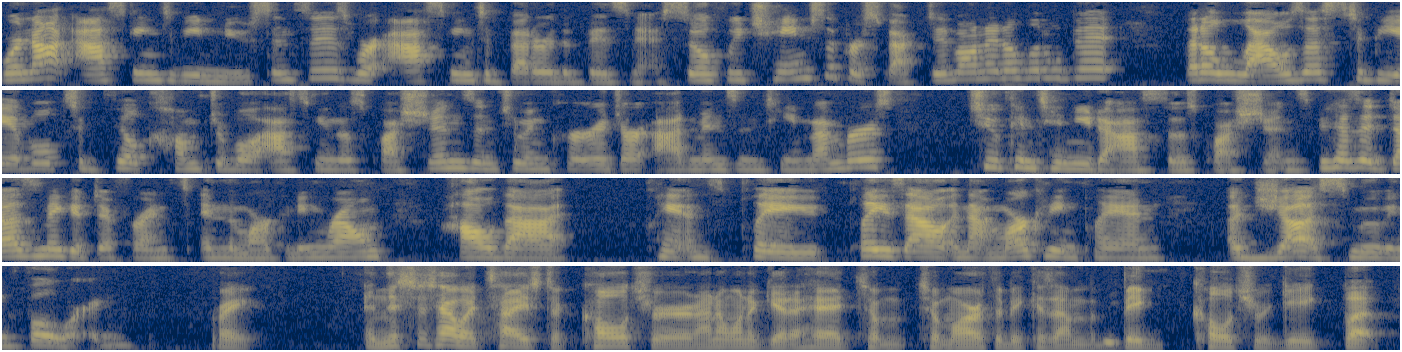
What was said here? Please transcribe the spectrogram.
We're not asking to be nuisances. We're asking to better the business. So if we change the perspective on it a little bit, that allows us to be able to feel comfortable asking those questions and to encourage our admins and team members to continue to ask those questions because it does make a difference in the marketing realm how that plans play plays out and that marketing plan adjusts moving forward. Right. And this is how it ties to culture. And I don't want to get ahead to, to Martha because I'm a big culture geek. But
